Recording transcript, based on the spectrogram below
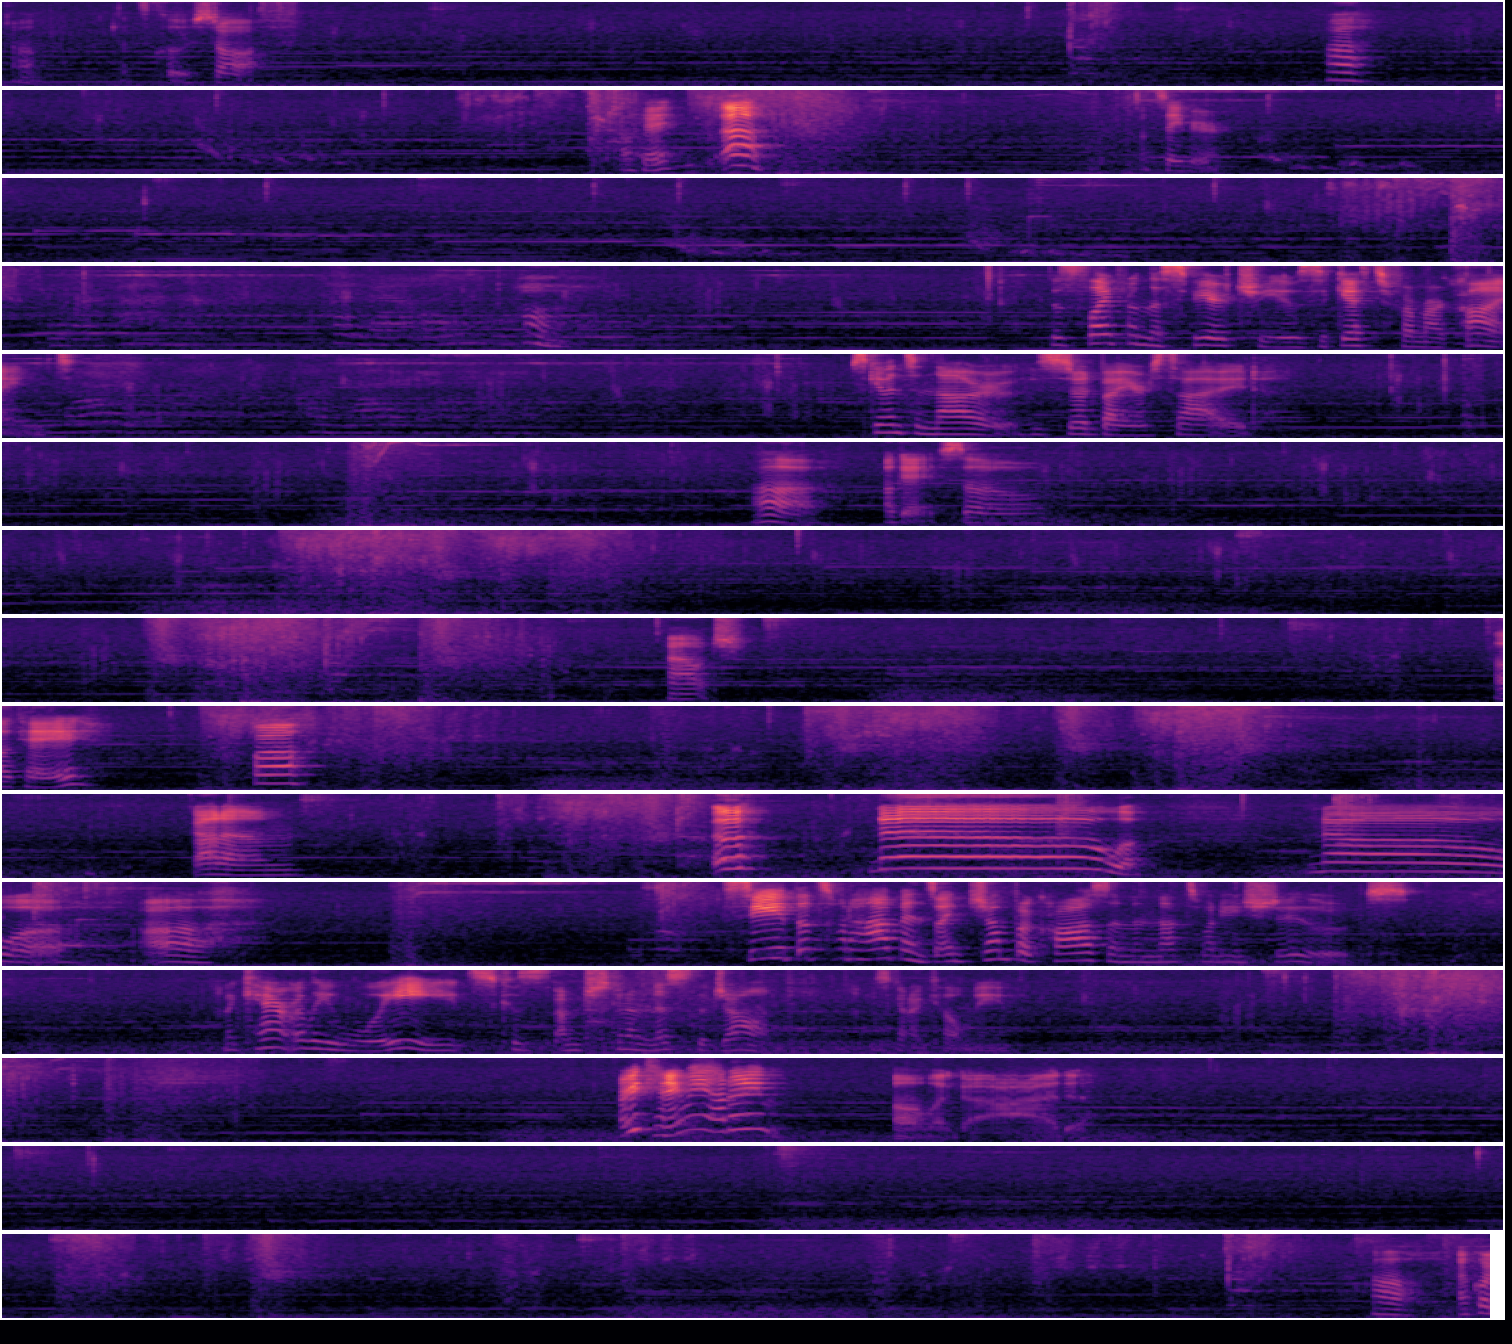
Oh, that's closed off. Ah. Okay. Save here. Huh. This light from the spirit tree is a gift from our kind. It was given to Naru, who stood by your side. Okay. Well. Got him. Uh, no! No! Ugh. See, that's what happens. I jump across and that's when he shoots. I can't really wait, because I'm just gonna miss the jump.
